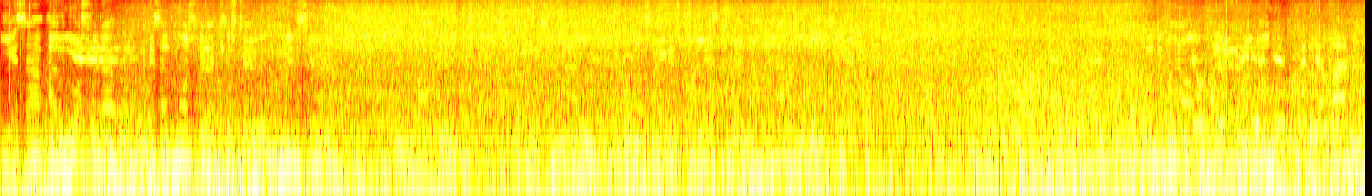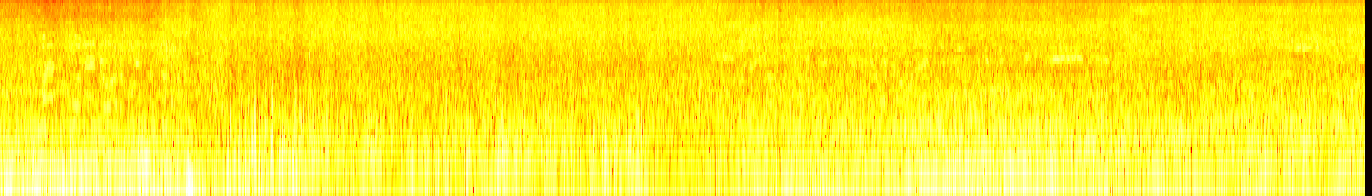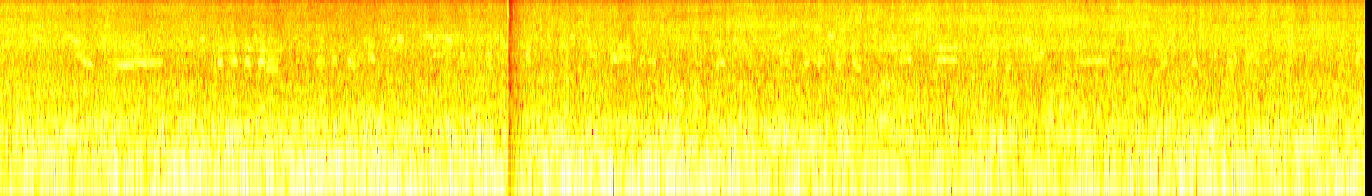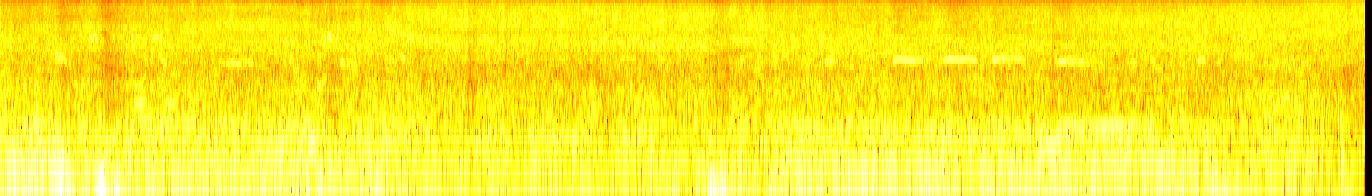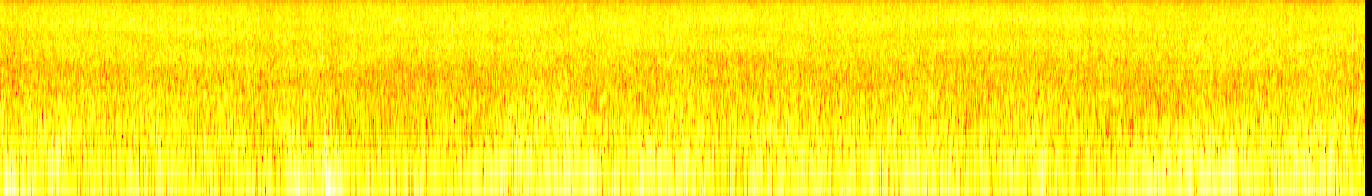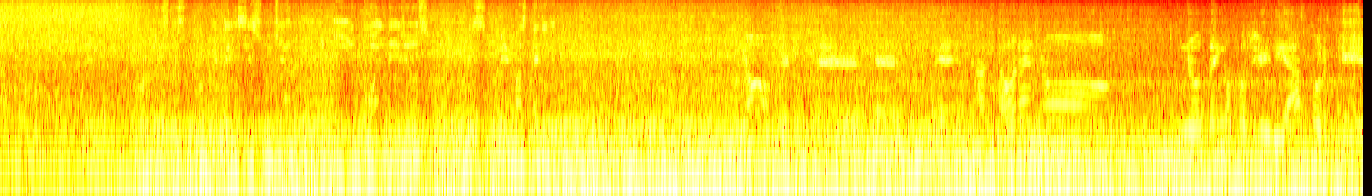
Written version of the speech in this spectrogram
Y esa atmósfera, esa atmósfera que usted menciona, suya y en cuál de ellos pues, ve más peligro? No, eh, eh, eh, eh hasta ahora no, no tengo posibilidad porque...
